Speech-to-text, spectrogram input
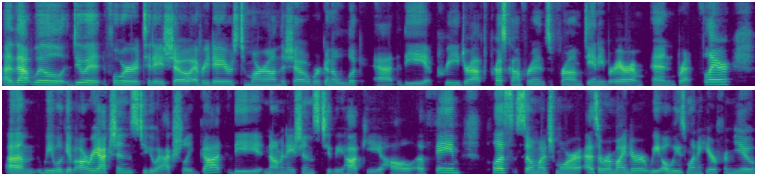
Uh, that will do it for today's show. Every day is tomorrow on the show. We're going to look at the pre draft press conference from Danny Briere and, and Brent Flahr. Um, we will give our reactions to who actually got the nominations to the Hockey Hall of Fame, plus so much more. As a reminder, we always want to hear from you.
